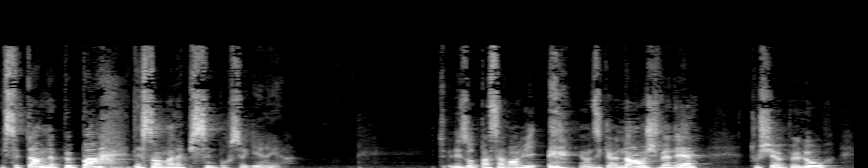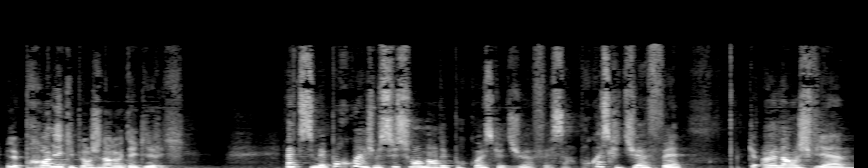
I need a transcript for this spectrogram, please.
Et cet homme ne peut pas descendre dans la piscine pour se guérir. Les autres passent avant lui et on dit qu'un ange venait toucher un peu l'eau et le premier qui plongeait dans l'eau était guéri. Mais pourquoi? Je me suis souvent demandé pourquoi est-ce que Dieu a fait ça? Pourquoi est-ce que Dieu a fait qu'un ange vienne,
